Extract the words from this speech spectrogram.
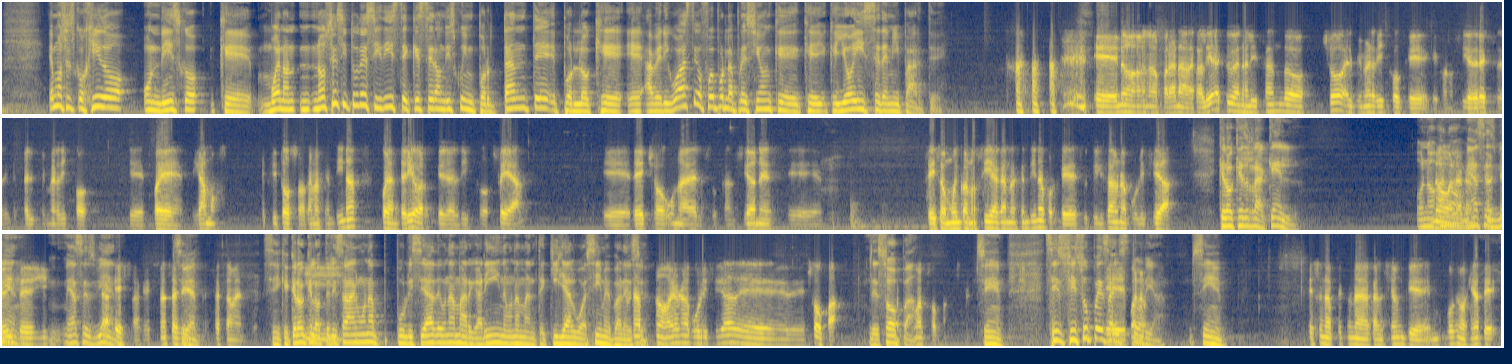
hemos escogido un disco que, bueno, no sé si tú decidiste que este era un disco importante por lo que eh, averiguaste o fue por la presión que, que, yo hice de mi parte. Eh, no, no, para nada. En realidad estuve analizando yo el primer disco que, conocí de Drexler, que fue el primer disco que fue, digamos, exitoso acá en Argentina, fue el anterior, que era el disco Fea. Eh, de hecho, una de sus canciones se hizo muy conocida acá en Argentina porque se utilizaba una publicidad. Creo que es Raquel. ¿O no? no, ah, me haces bien. me haces bien. Esa, que me haces bien, exactamente. Sí, que creo que lo utilizaban en una publicidad de una margarina, una mantequilla, algo así, me parece. no, era una publicidad de, sopa. De sopa. Sí. Sí, sí, supe esa eh, historia. sí. Es una, una canción que, vos imaginate,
